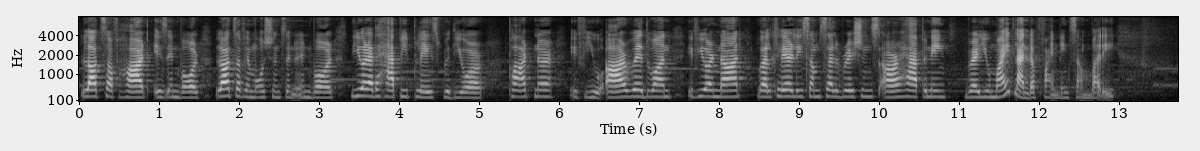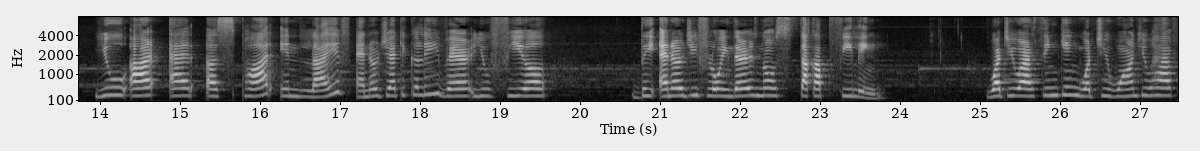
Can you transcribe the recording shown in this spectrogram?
lots of heart is involved, lots of emotions involved. You are at a happy place with your partner, if you are with one. If you are not, well, clearly some celebrations are happening where you might land up finding somebody. You are at a spot in life energetically where you feel the energy flowing. There is no stuck up feeling. What you are thinking, what you want, you have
